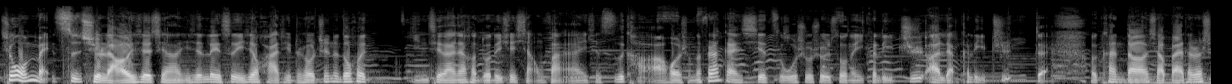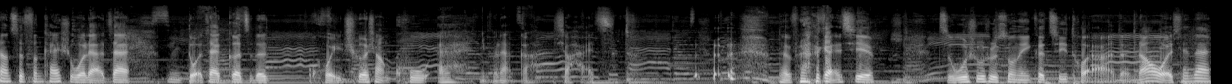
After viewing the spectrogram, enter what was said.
其实我们每次去聊一些这样一些类似的一些话题的时候，真的都会引起大家很多的一些想法啊、一些思考啊，或者什么的。非常感谢子屋叔叔送的一颗荔枝啊，两颗荔枝。对我看到小白他说上次分开时我俩在嗯躲在各自的回车上哭，哎，你们两个小孩子。对，非常感谢子屋叔叔送的一颗鸡腿啊！对，然后我现在，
